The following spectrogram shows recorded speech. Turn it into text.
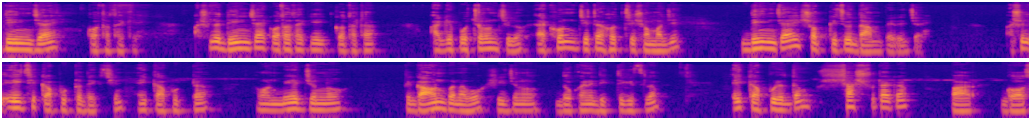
দিন যায় কথা থাকে। আসলে দিন যায় কথা থাকে এই কথাটা আগে প্রচলন ছিল। এখন যেটা হচ্ছে সমাজে, দিন যায় সব কিছুর দাম বেড়ে যায়। আসলে এই যে কাপড়টা দেখছেন, এই কাপড়টা আমার মেয়ের জন্য একটা গাউন বানাবো, সেই জন্য দোকানে দেখতে গেছিলাম। এই কাপড়ের দাম সাতশো টাকা পার গজ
